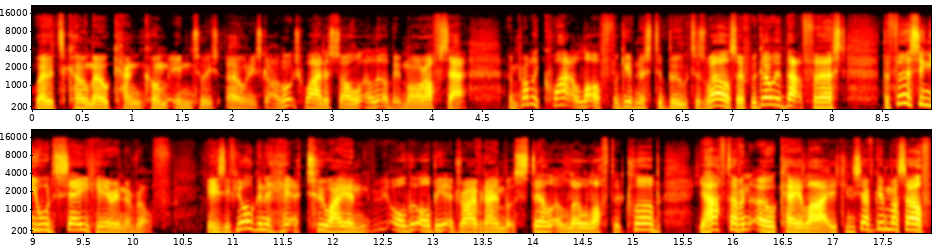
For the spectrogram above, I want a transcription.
where the Takomo can come into its own. It's got a much wider sole, a little bit more offset, and probably quite a lot of forgiveness to boot as well. So if we go with that first, the first thing you would say here in the rough is if you're going to hit a two iron, albeit a driving iron, but still a low lofted club, you have to have an okay lie. You can see I've given myself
